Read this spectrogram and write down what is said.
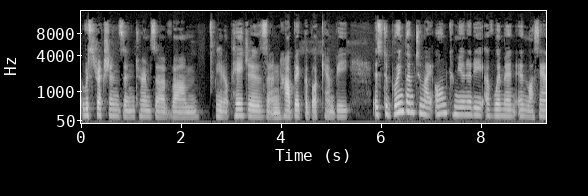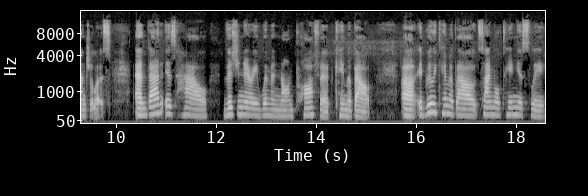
restrictions in terms of, um, you know, pages and how big the book can be, is to bring them to my own community of women in Los Angeles. And that is how Visionary Women nonprofit came about. Uh, it really came about simultaneously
